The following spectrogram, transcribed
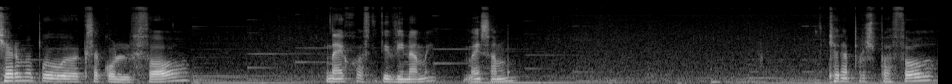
χαίρομαι που εξακολουθώ να έχω αυτή τη δύναμη μέσα μου και να προσπαθώ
